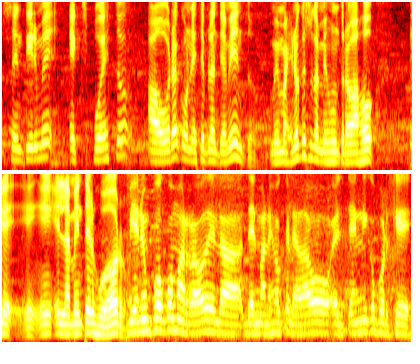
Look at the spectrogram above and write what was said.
sentirme expuesto ahora con este planteamiento. Me imagino que eso también es un trabajo que en, la mente del jugador. Viene un poco amarrado de del manejo que le ha dado el técnico porque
